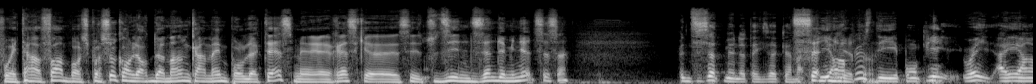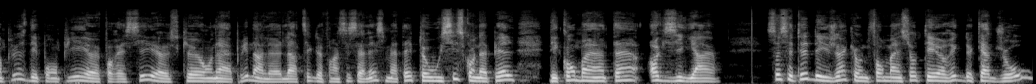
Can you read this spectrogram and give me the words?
Faut être en forme. Bon, c'est pas ça qu'on leur demande quand même pour le test, mais reste que, tu dis une dizaine de minutes, c'est ça? 17 minutes exactement. 17 Puis en minutes, plus hein. des pompiers, oui, et en plus des pompiers euh, forestiers, euh, ce qu'on a appris dans le- l'article de Francis Alain ce matin, tu as aussi ce qu'on appelle des combattants auxiliaires. Ça, c'était des gens qui ont une formation théorique de quatre jours,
